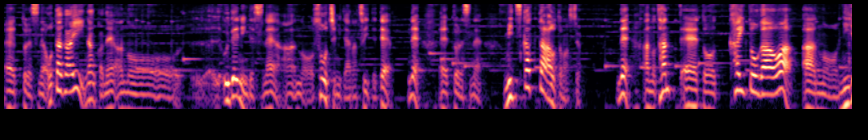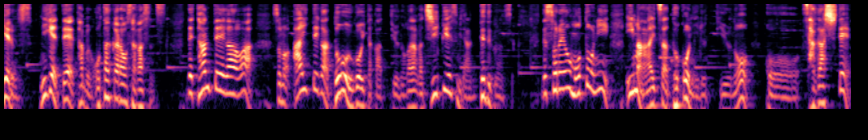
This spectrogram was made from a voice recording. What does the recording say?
えっとですね、お互い、なんかね、あのー、腕にですね、あの、装置みたいなのついてて、ね、えっとですね、見つかったらアウトなんですよ。で、あの、たん、えっ、ー、と、怪盗側は、あの、逃げるんです。逃げて、多分お宝を探すんです。で、探偵側は、その相手がどう動いたかっていうのが、なんか GPS みたいなの出てくるんですよ。で、それを元に、今あいつはどこにいるっていうのを、こう、探して、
